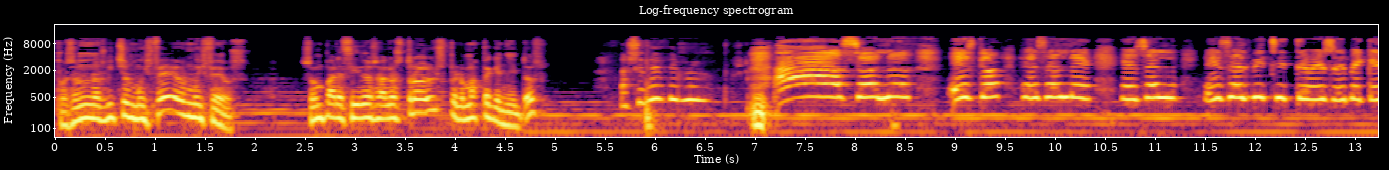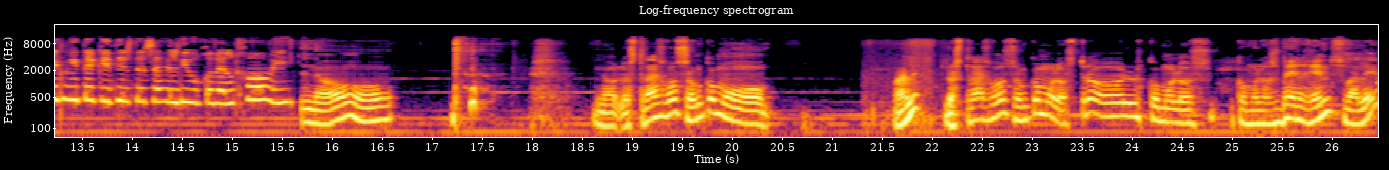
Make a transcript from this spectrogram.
Pues son unos bichos muy feos, muy feos. Son parecidos a los trolls, pero más pequeñitos. Así de. ¡Ah! Solo. Es que es el de. Es el. Es el bichito ese pequeñito que hiciste en el dibujo del hobby. No. no, los trasgos son como. ¿Vale? Los trasgos son como los trolls, como los. como los bergens, ¿vale?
